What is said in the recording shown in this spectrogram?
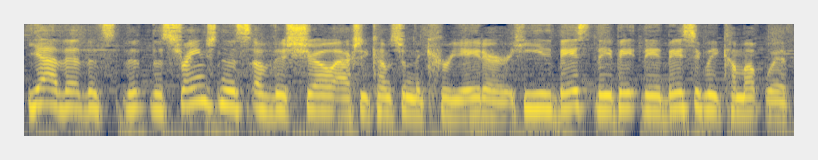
Yeah, the, the the strangeness of this show actually comes from the creator. He bas- they they basically come up with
